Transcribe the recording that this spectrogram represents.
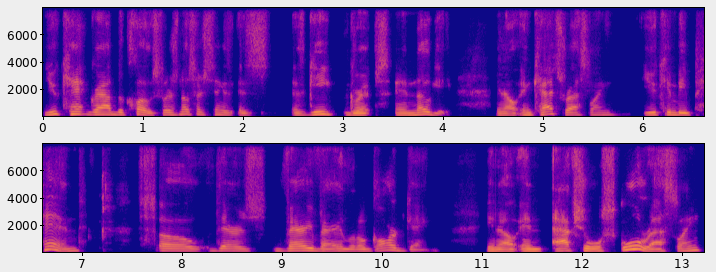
you can't grab the clothes. So there's no such thing as, as, as gi grips in no gi. You know, in catch wrestling, you can be pinned. So there's very, very little guard game. You know, in actual school wrestling,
